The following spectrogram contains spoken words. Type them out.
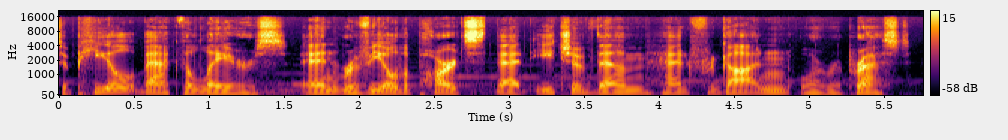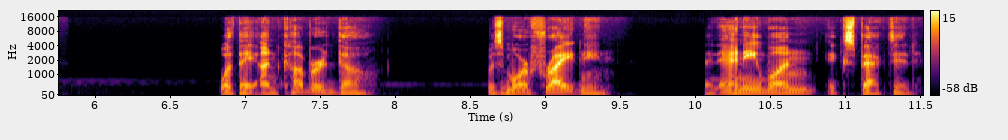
to peel back the layers and reveal the parts that each of them had forgotten or repressed. What they uncovered, though, was more frightening than anyone expected.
